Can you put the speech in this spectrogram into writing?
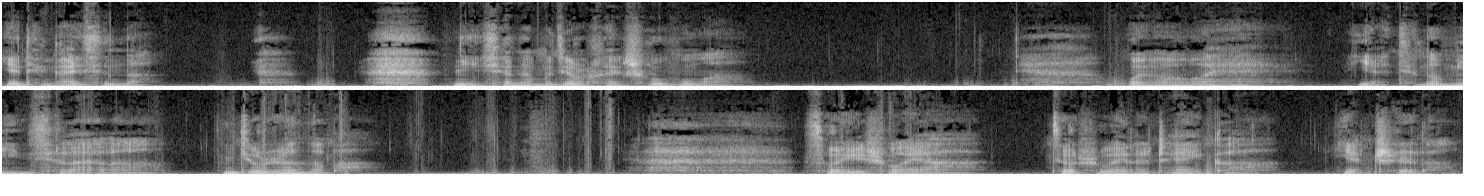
也挺开心的。你现在不就是很舒服吗？喂喂喂，眼睛都眯起来了，你就认了吧。所以说呀，就是为了这个也值得。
